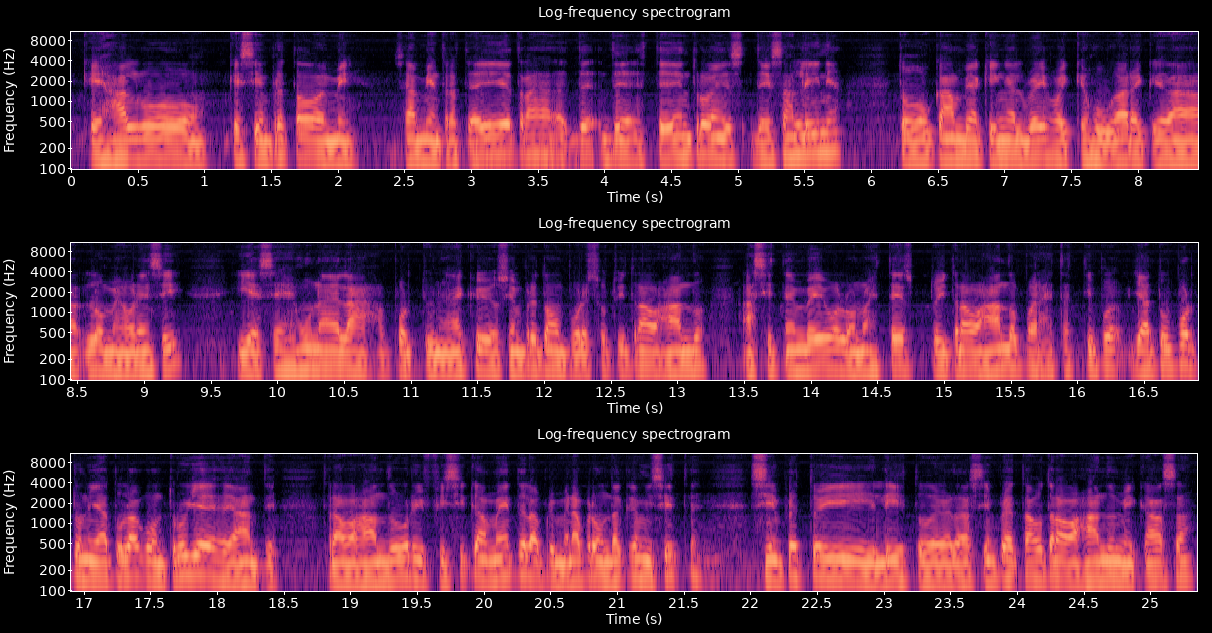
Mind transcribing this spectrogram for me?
que es algo que siempre ha estado en mí. O sea, mientras esté ahí detrás, de- de- esté dentro de, de esas líneas, todo cambia aquí en el béisbol, hay que jugar, hay que dar lo mejor en sí. Y esa es una de las oportunidades que yo siempre tomo, por eso estoy trabajando, así esté en béisbol o no esté, estoy trabajando para este tipo, ya tu oportunidad tú la construyes desde antes, trabajando duro y físicamente, la primera pregunta que me hiciste, siempre estoy listo, de verdad, siempre he estado trabajando en mi casa,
